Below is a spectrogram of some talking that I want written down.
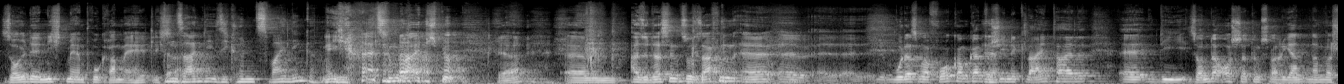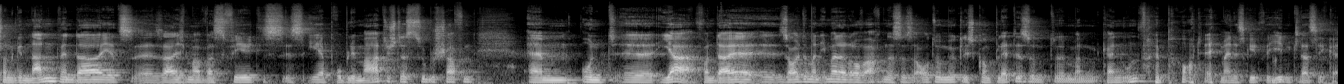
soll der nicht mehr im Programm erhältlich Dann sein. sagen die, sie können zwei Linke haben. Ja, zum Beispiel. ja, ähm, also das sind so Sachen, äh, äh, wo das mal vorkommen kann, verschiedene Kleinteile. Äh, die Sonderausstattungsvarianten haben wir schon genannt. Wenn da jetzt, äh, sage ich mal, was fehlt, ist, ist eher problematisch, das zu beschaffen. Ähm, und äh, ja, von daher äh, sollte man immer darauf achten, dass das Auto möglichst komplett ist und äh, man keinen Unfall baut. Ich meine, das gilt für jeden Klassiker.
